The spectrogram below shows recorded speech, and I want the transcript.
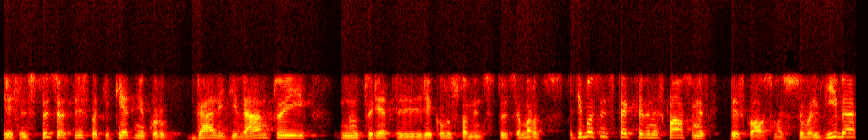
trys institucijos, trys patikėtiniai, kur gali gyventojai nu, turėti reikalų su tom institucijom. Ar statybos inspekcija vienais klausimais, kitais klausimais su valdybė,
